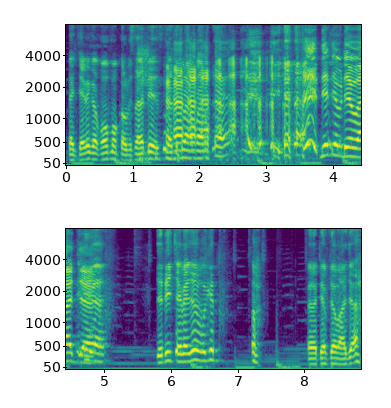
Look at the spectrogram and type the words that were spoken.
dan cewek gak ngomong kalau misalnya dia sudah terlamar. Dia diam-diam aja. Iya. Jadi ceweknya mungkin oh, eh, diam-diam aja. ah.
